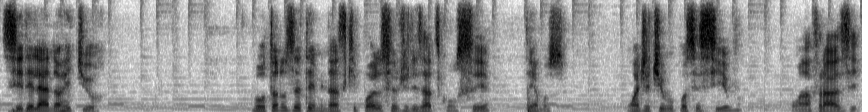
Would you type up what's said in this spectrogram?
c'est de la nourriture. Voltando aos determinantes que podem ser utilizados com C, temos um adjetivo possessivo, como na frase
